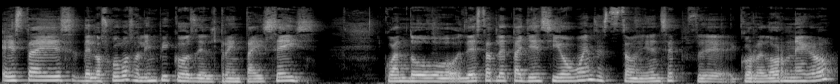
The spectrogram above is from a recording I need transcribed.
Esta es de los Juegos Olímpicos del 36 cuando de este atleta Jesse Owens, este estadounidense, pues, corredor negro,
